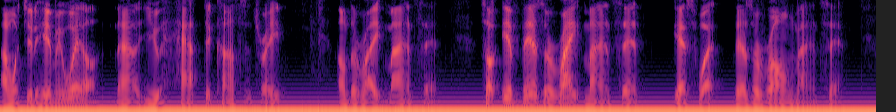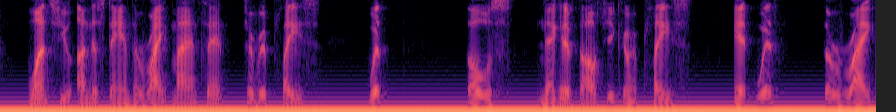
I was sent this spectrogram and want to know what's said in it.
I want you to hear me well. Now, you have to concentrate on the right mindset. So, if there's a right mindset, guess what? There's a wrong mindset. Once you understand the right mindset to replace with those negative thoughts, you can replace it with the right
